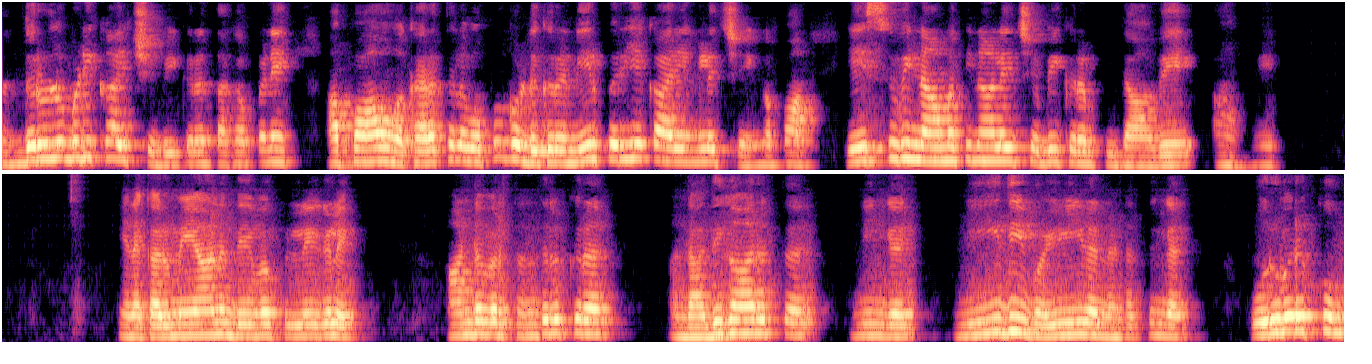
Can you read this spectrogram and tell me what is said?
தந்தருளும்படிக்காய் செபிக்கிறேன் தகப்பனே. அப்பா உங்க கரத்துல ஒப்பு கொடுக்கிற நீர் பெரிய காரியங்களை செய்யுங்கப்பா. இயேசுவின் நாமத்தினாலே செபிக்கிறேன் பிதாவே. ஆமே எனக்கு அருமையான தெய்வ பிள்ளைகளே ஆண்டவர் தந்திருக்கிற அந்த அதிகாரத்தை நீங்க நீதி வழியில நடத்துங்க. ஒருவருக்கும்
